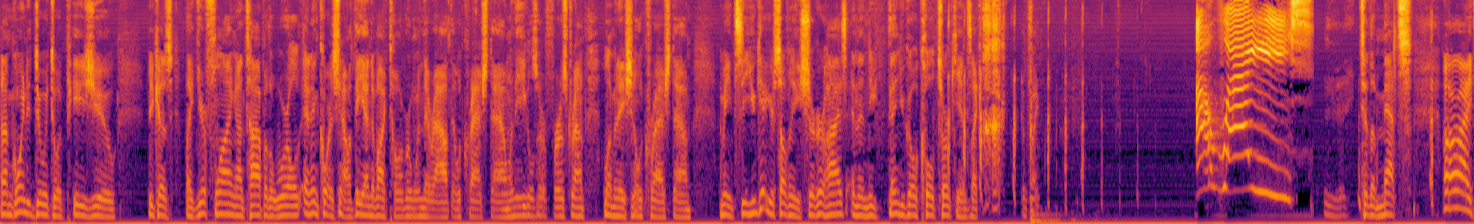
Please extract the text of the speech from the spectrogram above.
And I'm going to do it to appease you because, like, you're flying on top of the world. And, of course, you know, at the end of October, when they're out, they'll crash down. When the Eagles are first round elimination, it'll crash down. I mean, see, you get yourself in these sugar highs, and then you, then you go cold turkey, and it's like, it's like, to the Mets. All right.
